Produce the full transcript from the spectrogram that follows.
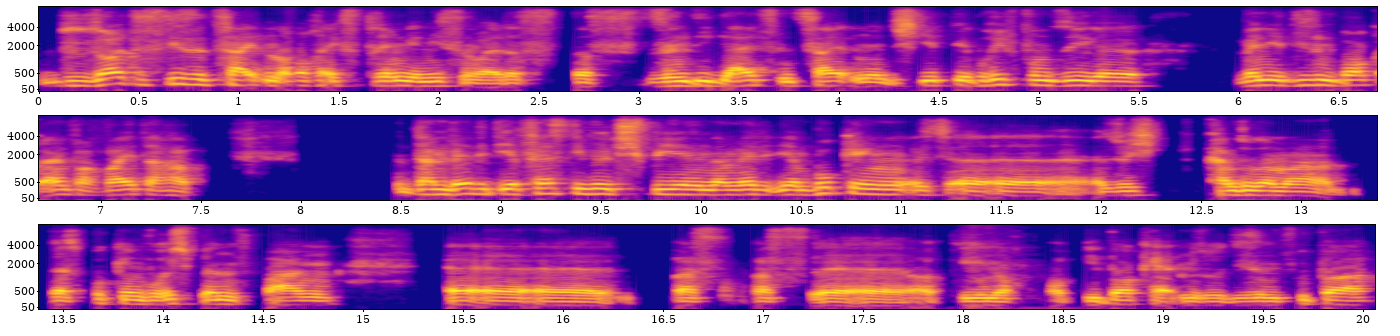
du solltest diese Zeiten auch extrem genießen, weil das, das sind die geilsten Zeiten. Und ich gebe dir Brief und Siegel, wenn ihr diesen Bock einfach weiter habt, dann werdet ihr Festivals spielen, dann werdet ihr ein Booking, ich, äh, äh, also ich kann sogar mal das Booking, wo ich bin, fragen, äh, äh, was, was, äh, ob die noch, ob die Bock hätten, so, die sind super.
